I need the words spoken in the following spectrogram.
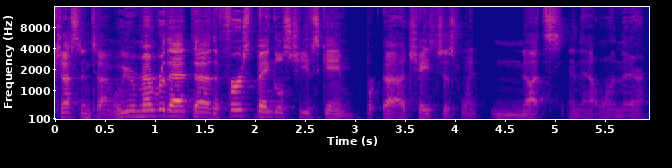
Just in time. We remember that uh, the first Bengals Chiefs game, uh, Chase just went nuts in that one there.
